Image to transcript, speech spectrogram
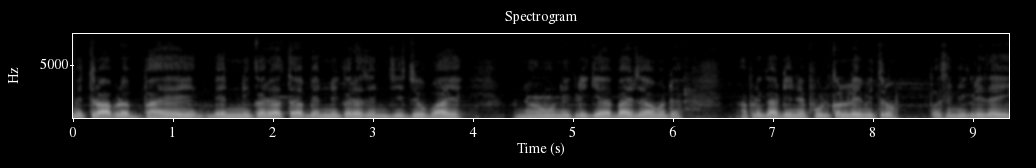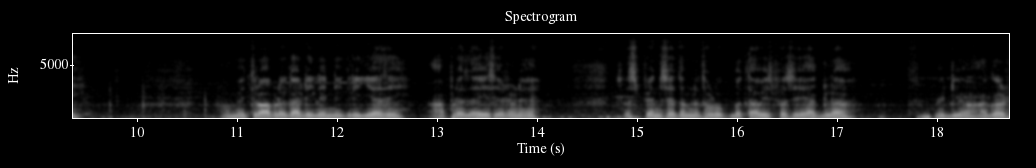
મિત્રો આપણે ભાઈ બેનની ઘરે હતા, બેનની ઘરે જઈને જીજુ ભાઈ અને હું નીકળી ગયા બહાર જવા માટે. આપણી ગાડીને ફૂલ કરી લઈ મિત્રો, પછી નીકળી જઈ. મિત્રો આપણે ગાડી લઈને નીકળી ગયા છીએ. આપણે જઈએ છીએ અટાણે સસ્પેન્સ છે તમને થોડુંક બતાવીશ પછી આગલા વીડિયો આગળ.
